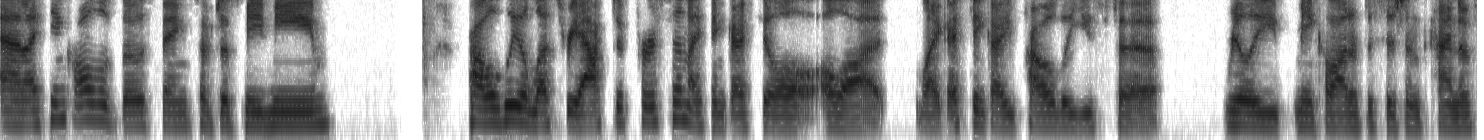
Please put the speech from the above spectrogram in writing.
and i think all of those things have just made me probably a less reactive person. I think I feel a lot like I think I probably used to really make a lot of decisions kind of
